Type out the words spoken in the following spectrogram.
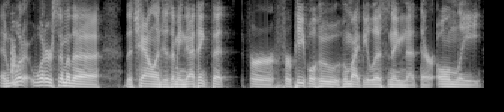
And what what are some of the the challenges? I mean, I think that for for people who who might be listening, that their only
